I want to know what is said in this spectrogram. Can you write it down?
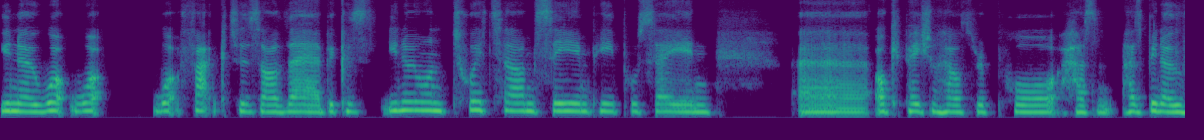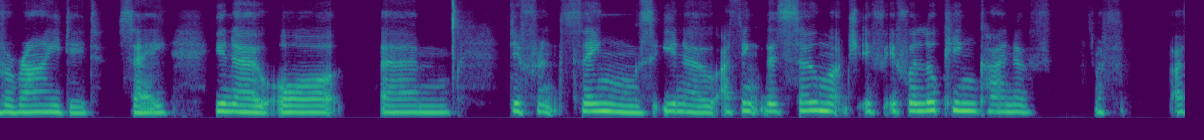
You know, what what what factors are there? Because you know, on Twitter, I'm seeing people saying uh, occupational health report hasn't has been overrided, say, you know, or um, different things. You know, I think there's so much. If if we're looking kind of I,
